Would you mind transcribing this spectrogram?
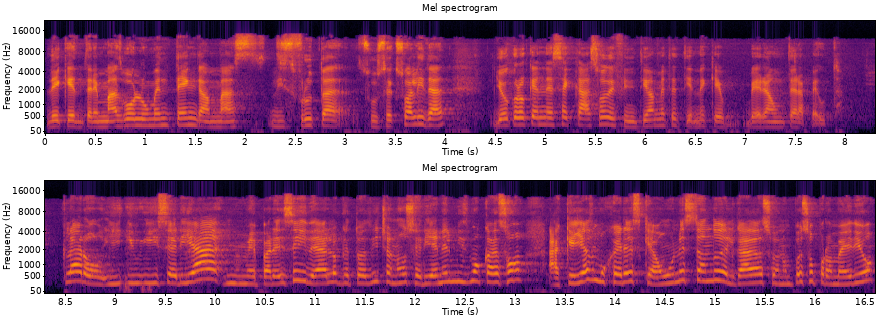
de que entre más volumen tenga, más disfruta su sexualidad. Yo creo que en ese caso definitivamente tiene que ver a un terapeuta. Claro, y, sería, me parece ideal lo que tú has dicho, ¿no? Sería en el mismo caso aquellas mujeres que aún estando delgadas o en un peso promedio,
